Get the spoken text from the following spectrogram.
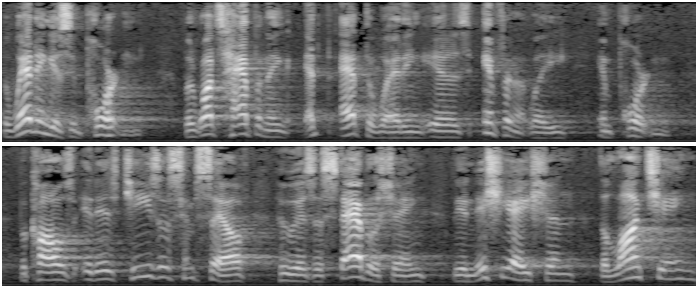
The wedding is important, but what's happening at, at the wedding is infinitely important because it is Jesus himself who is establishing the initiation, the launching,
